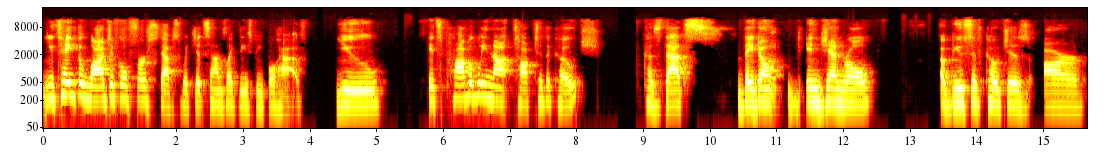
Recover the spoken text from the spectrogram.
you take the logical first steps which it sounds like these people have. You it's probably not talk to the coach because that's they don't in general abusive coaches are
